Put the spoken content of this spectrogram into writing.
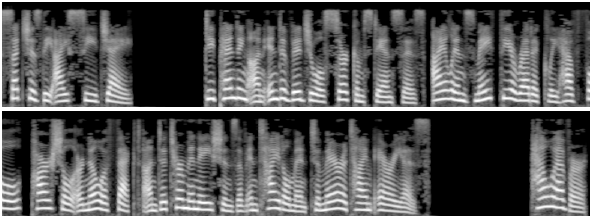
such as the ICJ. Depending on individual circumstances, islands may theoretically have full, partial or no effect on determinations of entitlement to maritime areas. However,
